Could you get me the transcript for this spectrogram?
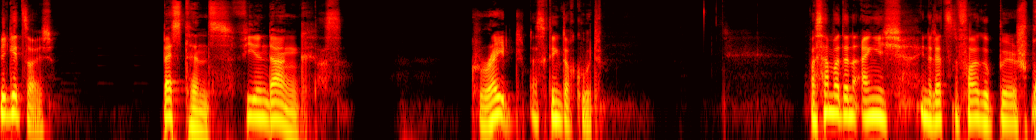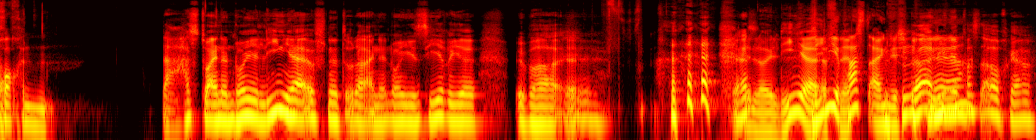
Wie geht's euch? Bestens. Vielen Dank. Das, Great. das klingt doch gut. Was haben wir denn eigentlich in der letzten Folge besprochen? Da hast du eine neue Linie eröffnet oder eine neue Serie über. Äh, Eine neue Linie. Linie eröffnet. passt eigentlich. ja, Linie passt auch, ja.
